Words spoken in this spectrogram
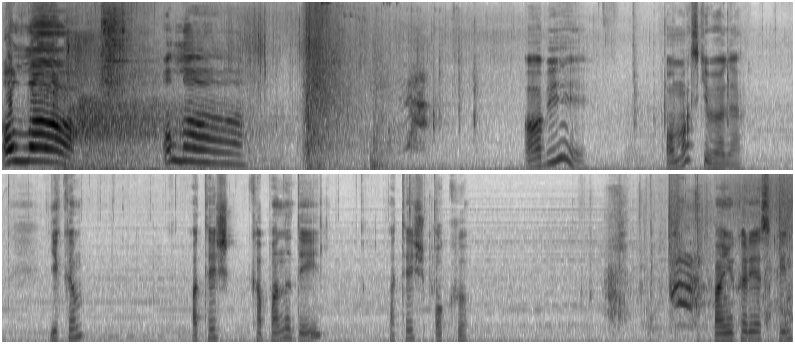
Allah! Allah! Abi! Olmaz ki böyle. Yıkım. Ateş kapanı değil. Ateş oku. Ben yukarıya sıkayım.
